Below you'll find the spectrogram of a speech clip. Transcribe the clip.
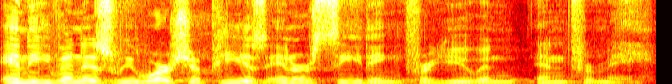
And even as we worship, he is interceding for you and, and for me.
